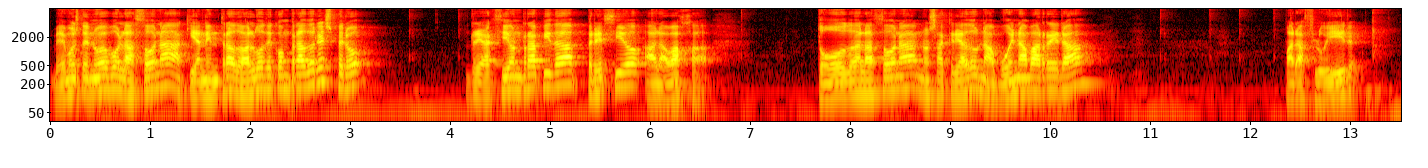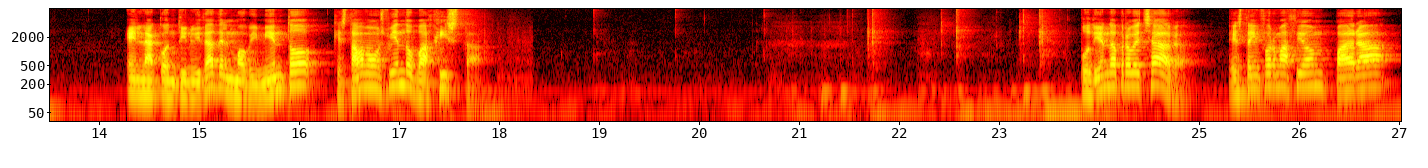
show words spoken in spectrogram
Vemos de nuevo la zona, aquí han entrado algo de compradores, pero reacción rápida, precio a la baja. Toda la zona nos ha creado una buena barrera para fluir en la continuidad del movimiento que estábamos viendo bajista. Pudiendo aprovechar esta información para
